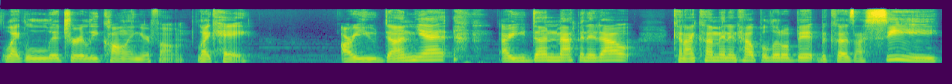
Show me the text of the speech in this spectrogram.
Like literally calling your phone. Like, "Hey, are you done yet? Are you done mapping it out? Can I come in and help a little bit? Because I see,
